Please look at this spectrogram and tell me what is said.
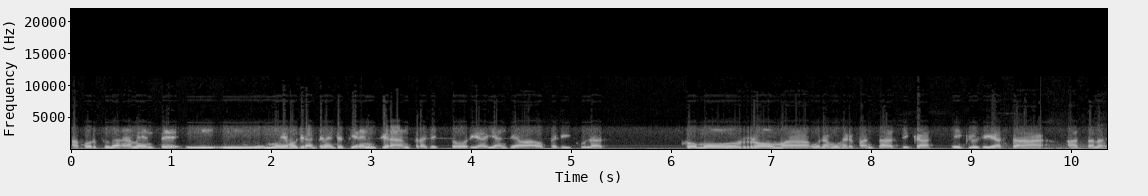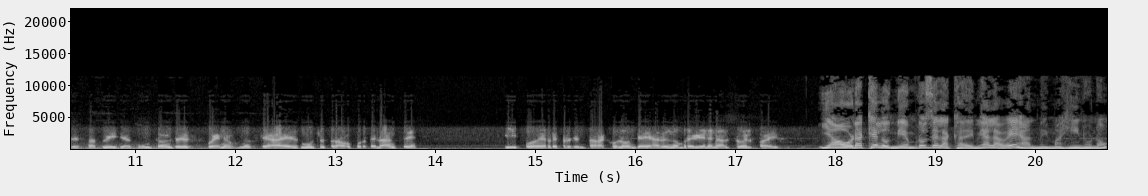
afortunadamente y, y, muy emocionantemente tienen gran trayectoria y han llevado películas como Roma, Una Mujer Fantástica, e inclusive hasta, hasta las estatuillas. Entonces, bueno, nos queda es mucho trabajo por delante y poder representar a Colombia y dejar el nombre bien en alto del país. Y ahora que los miembros de la academia la vean, me imagino, ¿no?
